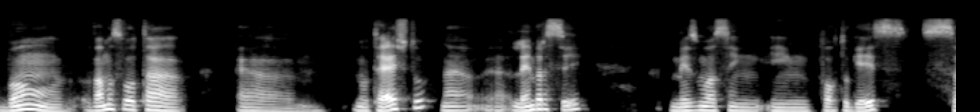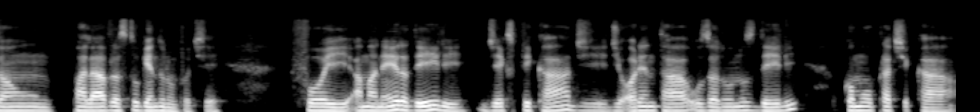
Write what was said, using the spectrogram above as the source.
Bom, vamos voltar uh, no texto. Né? Eh, lembra-se, mesmo assim em português, são palavras do Gendo. Foi a maneira dele de explicar, de, de orientar os alunos dele como praticar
